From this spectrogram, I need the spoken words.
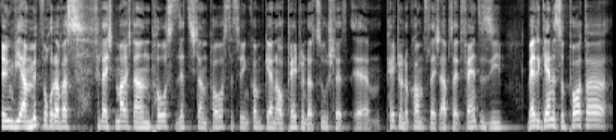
irgendwie am Mittwoch oder was, vielleicht mache ich da einen Post, setze ich da einen Post, deswegen kommt gerne auf Patreon dazu, äh, patreon.com slash Upside Fantasy. Werdet gerne Supporter.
